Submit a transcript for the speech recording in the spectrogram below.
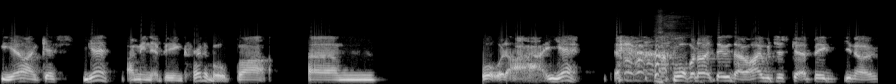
yeah, I guess. Yeah, I mean, it'd be incredible. But um, what would I? Yeah, what would I do though? I would just get a big, you know,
